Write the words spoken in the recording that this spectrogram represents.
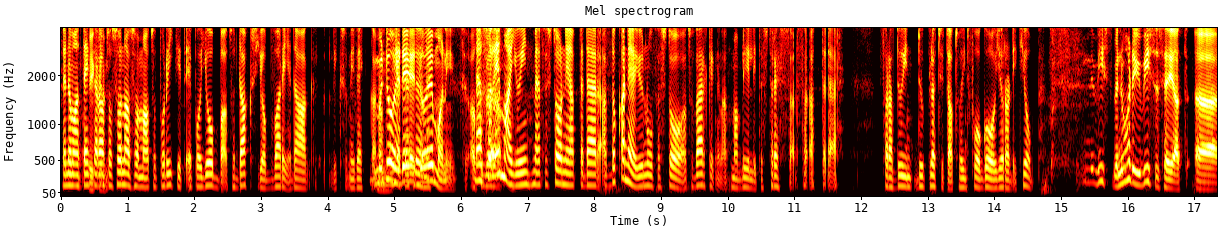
Men om man tänker Vilken- alltså sådana som alltså på riktigt är på jobb, alltså dagsjobb varje dag liksom i veckan. Men då är, det, då är man inte. Alltså, Nej, så är man ju inte. Men förstår ni att det där, att då kan jag ju nog förstå alltså verkligen att man blir lite stressad för att det där, för att du, du plötsligt alltså inte får gå och göra ditt jobb. Visst, men nu har det ju visat sig att äh,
